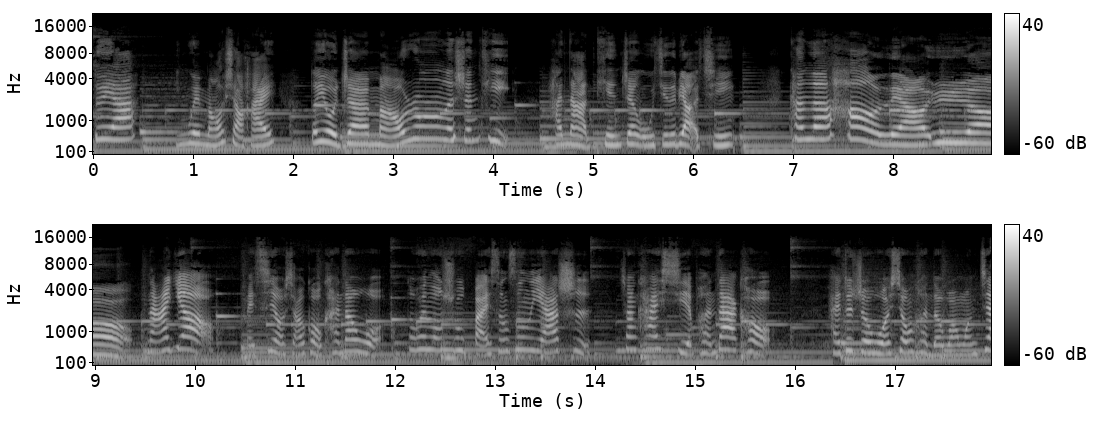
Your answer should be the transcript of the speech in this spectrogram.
对呀，因为毛小孩都有着毛茸茸的身体，还那天真无邪的表情，看了好疗愈哦。哪有？每次有小狗看到我，都会露出白森森的牙齿，张开血盆大口，还对着我凶狠的汪汪叫。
